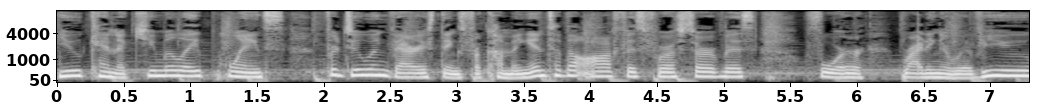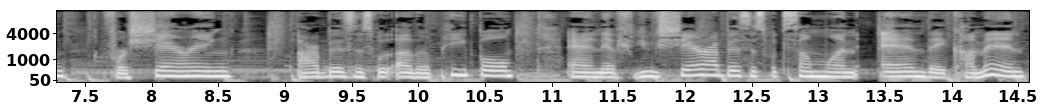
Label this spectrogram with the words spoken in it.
you can accumulate points for doing various things, for coming into the office for a service, for writing a review, for sharing our business with other people. And if you share our business with someone and they come in,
